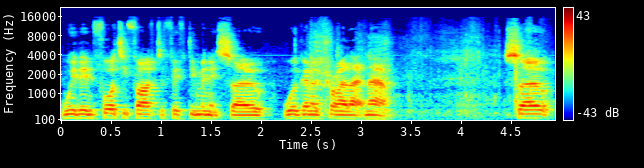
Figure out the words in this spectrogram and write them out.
within 45 to 50 minutes, so we're going to try that now. So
